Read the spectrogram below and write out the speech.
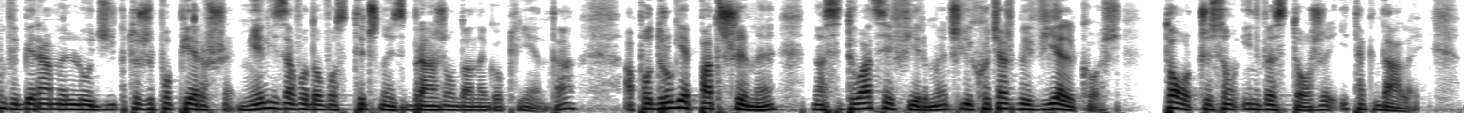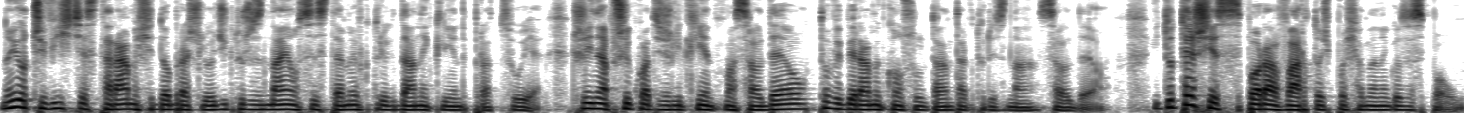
wybieramy ludzi, którzy po pierwsze mieli zawodowo styczność z branżą danego klienta, a po drugie patrzymy na sytuację firmy, czyli chociażby wielkość, to, czy są inwestorzy i tak dalej. No i oczywiście staramy się dobrać ludzi, którzy znają systemy, w których dany klient pracuje. Czyli na przykład, jeżeli klient ma Saldeo, to wybieramy konsultanta, który zna Saldeo. I to też jest spora wartość posiadanego zespołu,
